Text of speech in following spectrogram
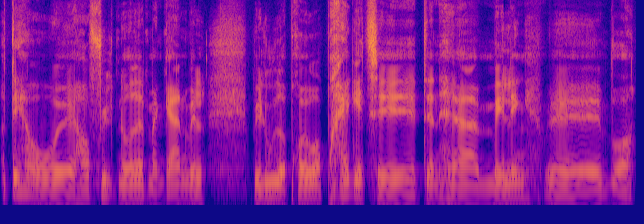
Og det har jo, øh, har jo fyldt noget, at man gerne vil, vil ud og prøve at prikke til den her melding, øh, hvor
